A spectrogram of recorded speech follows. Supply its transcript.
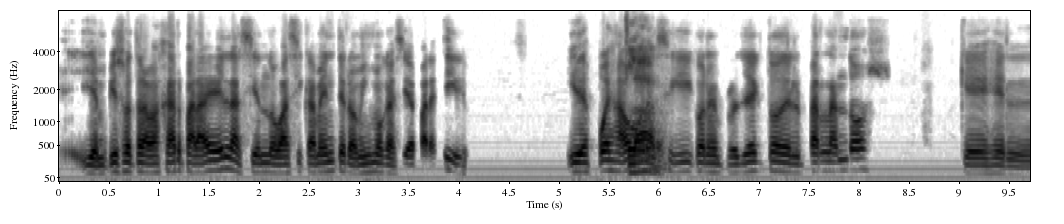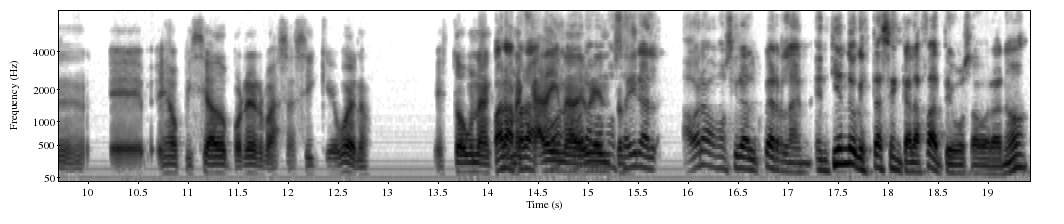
y empiezo a trabajar para él haciendo básicamente lo mismo que hacía para Steve. Y después ahora Claro. seguí con el proyecto del Perlan 2, que es el eh, es auspiciado por Airbus, así que bueno, es toda una, Pará, una pará, cadena ahora, de ahora eventos. vamos a ir al, ahora vamos a ir al Perlan. Entiendo que estás en Calafate vos ahora, ¿no?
